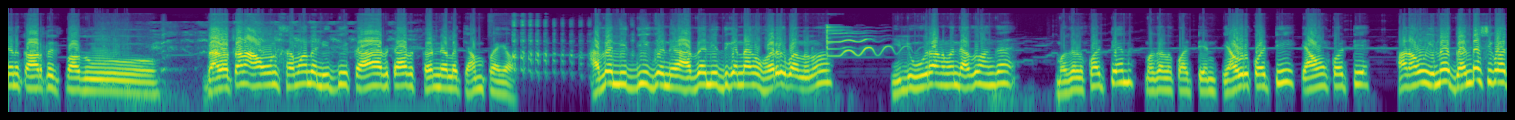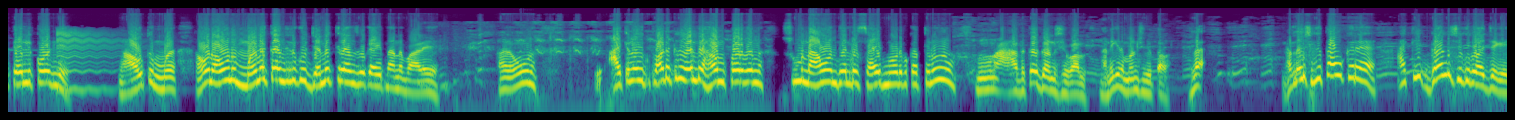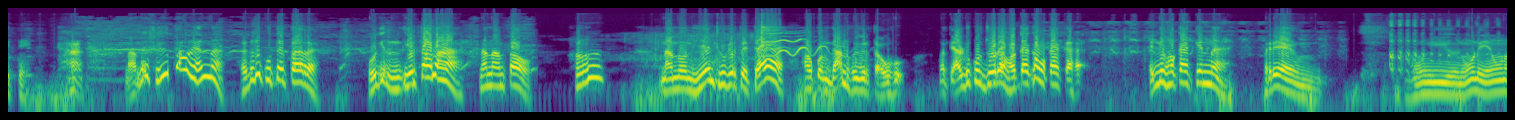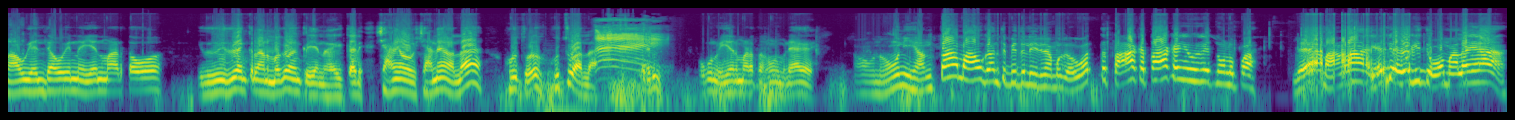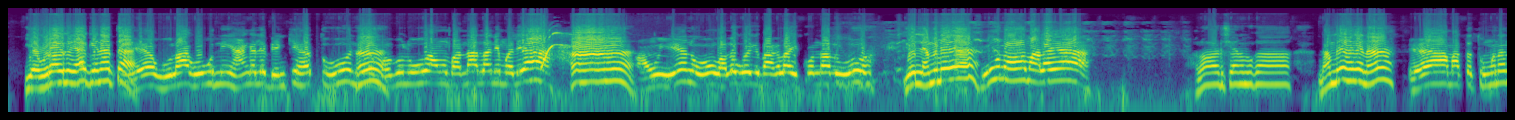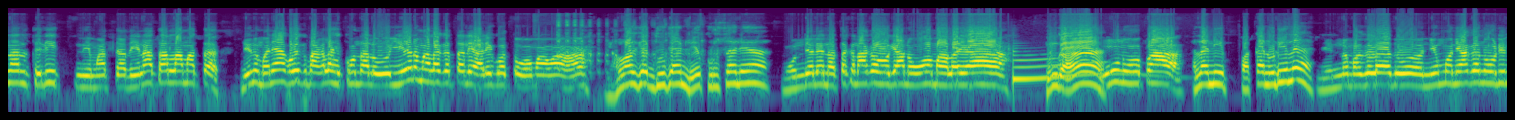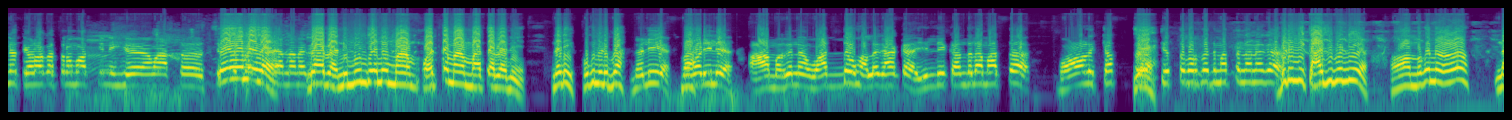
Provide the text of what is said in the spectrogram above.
ಏನ್ ಕಾಡ್ತೈತಿಪ್ಪ ಅದು? ಬೆಳತನ ಅವನ ಸಂಬಂಧ ನಿದ್ದಿ ಕಾದ್ ಕಾದ್ ಕಣ್ಣೆಲ್ಲ ಕೆಂಪಾಗ್ಯಾವ. ಅದ ನಿದ್ದಿ ಗಣ್ಯ ಅದ ನಿದ್ದಿ ಗಣ್ಣ ಹೊರಗೆ ಬಂದನು. ಇಲ್ಲಿ ಊರಾನ ಮಂದಿ ಅದು ಹಂಗ ಮಗಳ ಕೊಟ್ಟೇನ್ ಮಗಳ ಕೊಟ್ಟೇನ್ ಯಾವ್ರು ಕೊಟ್ಟಿ ಯಾವ ಕೊಟ್ಟಿ ಅವ್ನು ನಾವು ಇನ್ನ ಗಂಡ ಸಿಗೋ ಎಲ್ಲಿ ಕೊಡ್ಲಿ? ನಾವು ಅವನು ಅವನು ಮನಕ್ ಅಂಜ್ಲಿಕ್ಕೂ ಜನಕ್ಕೆ ಅನ್ಸ್ಬೇಕಾಯ್ತು ನಾನು ಬಾಳೆ ಅವನು ಆಕೆ ಪಡಕ್ರಿ ಎಲ್ರಿ ಹಂಪ್ ಪರ್ದನ್ ಸುಮ್ಮನೆ ನಾವೊಂದ್ ಎಲ್ರಿ ಸೈಡ್ ನೋಡ್ಬೇಕತ್ತನು? ಅದಕ್ಕೆ ಗಂಡು ಸಿಗಲ್ಲ. ನನಗೆ ಮಣ್ಣು ಸಿಗ್ತಾವ ಇಲ್ಲ. ನನಗೆ ಸಿಗ್ತಾವ ಕರೆ. ಆಕಿ ಗಂಡ ಸಿಗುದು ಅಜ್ಜಾಗೈತಿ ನನಗೆ ಸಿಗುತ್ತಾವ ಹೆಣ್ಣ. ಹೆಗಲು ಕೂತಿರ್ತಾರ ಹೋಗಿ ಇರ್ತಾವ ನನ್ನ ಅಂತಾವ್. ಹ್ಮ್ ನನ್ನೊಂದು ಏನ್ ಹೋಗಿರ್ತೈತೆ, ಅವಕ್ಕೊಂದು ಗಂಡು ಹೋಗಿರ್ತಾವು. ಮತ್ತೆ ಎರಡು ಕೂಡ ಜೋಡ ಹೊಕ್ಕಾಕ ಹೊಕ್ಕಾಕ. ಎಲ್ಲಿ ಹೊಕ್ಕಾಕಿನ್ನ ಬರೇ ನೋಡಿ, ಏನು ಅವು ಎಲ್ದಾವ ಇನ್ನು ಏನ್ ಮಾಡ್ತಾವೋ? ಇದು ಇದಂಕ ನನ್ನ ಮಗಳ ಅಂಕ ಏನ ಈ ಕಡೆ? ಶಾನೆ ಶಾನೆ ಅಲ್ಲ ಹುಚ್ಚು ಹುಚ್ಚು ಅಲ್ಲ. ಸರಿ ಹೋಗುನು ಏನ್ ಮಾಡ್ತಾನ ನೋಡ್ ಮನ್ಯಾಗ. ಅವನು ಎಂತ ಮಾವು ಗಂತ ಬಿದ್ದಲಿ ನಮಗ. ಒತ್ತ ತಾಕ ತಾಕ ಹೋಗೈತ್ ನೋಡಪ್ಪ. ಲೇ ಮಾವ ಎಲ್ಲಿ ಹೋಗಿದ್ದು ಮಲಯ? ಊರಾಗ ಯಾಕೆ ಏನಾತ? ಏ ಊಲಾಗ ಹೋಗುದ್ ನೀ ಹಂಗಲ್ಲೇ ಬೆಂಕಿ ಹತ್ತು? ನಿನ್ನ ಅವ್ ಮಗಳು ಅವ ಬಂದಲ್ಲ ನಿಮ್ ಮಲಿಯ? ಅವ್ ಏನು ಹೊಲಗ್ ಹೋಗಿ ಬಾಗಲ ಇಕ್ಕೊಂಡಾಲು ಎಲ್ಲಿ ಮಲಯ? ಹಲೋ ಆಡ್ಸ್ಯಾನ ಮಗ ನಮ್ದೇ ಹಾಗೇನ? ಏ ಮತ್ತ ತುಮನ ನನ್ನ ತಲಿ ಮತ್ತೆ ಮತ್ತ ಅದೇನಾತಲ್ಲ ಮತ್ತ? ನಿನ್ನ ಮನ್ಯಾಗ ಹೋಗಿ ಬಾಗಲ ಹಿಕ್ಕೊಂಡಲ್ಲ ಏನ್ ಮಲಗತ್ತಲ್ಲಿ ಯಾರಿಗ್ ಗೊತ್ತು ಓ ಮಾವ? ಯಾವಾಗ ಎದ್ದು ಹೋಗ್ಯಾನ ಲೇ ಕುರ್ಸಾಲೆ? ಮುಂದೆಲೆ ನತಕನಾಗ ಹೋಗ್ಯಾನ ಓ ಮಾಲಯ್ಯ. ಹಿಂಗ? ಹೂನೋಪ ಅಲ್ಲ ನೀ ಪಕ್ಕ ನೋಡಿಲ್ಲ? ನಿನ್ನ ಮಗಳ ಅದು ನಿಮ್ ಮನ್ಯಾಗ ನೋಡಿನ ತಿಳಕತ್ರ ಮತ್ತಿನ ಮತ್ತ ಏ, ಇಲ್ಲ, ಇಲ್ಲ. ನನಗ. ಬ್ಯಾ ಬ್ಯಾ ನಿಮ್ ಮುಂದೇನು ಮಾ ಒಟ್ಟೆ ಮಾ ನೀ? ನಡಿ ಹೋಗು ನಡಿ ಬಾ. ನಲಿ ನೋಡಿಲಿ ಆ ಮಗನ ಒದ್ದ ಹೊಲಗ ಹಾಕ ಇಲ್ಲಿ ಕಂದಲ ಮತ್ತ. ಬಾಳ ಕೆತ್ತ ಬರ್ತೈತಿ ಮತ್ತೆ ನನಗ. ಬಿಡಿ ನೀ ಕಾಜಿ ಬಿಡಿ ಆ ಮಗನ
